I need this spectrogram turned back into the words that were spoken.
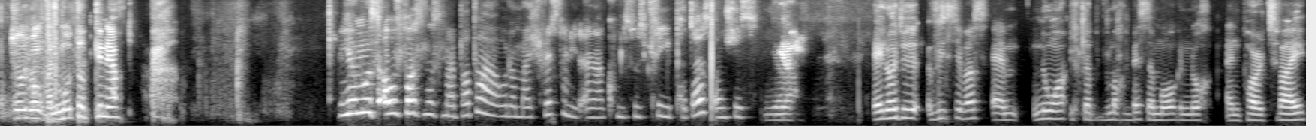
Entschuldigung, meine Mutter hat genervt. Ihr muss aufpassen, dass mein Papa oder meine Schwester nicht einer kommt, sonst kriege ich Protest anschließend. Ja. Ey Leute, wisst ihr was? Ähm, Noah, ich glaube, wir machen besser morgen noch ein Part 2.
